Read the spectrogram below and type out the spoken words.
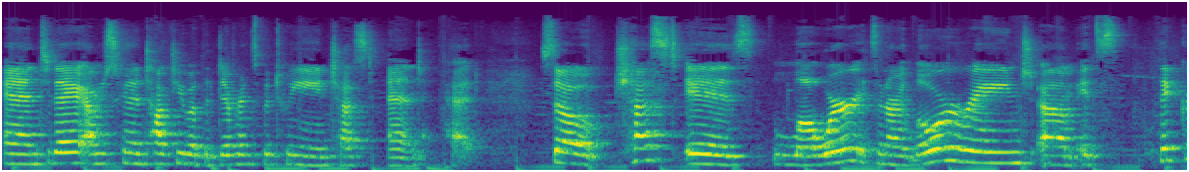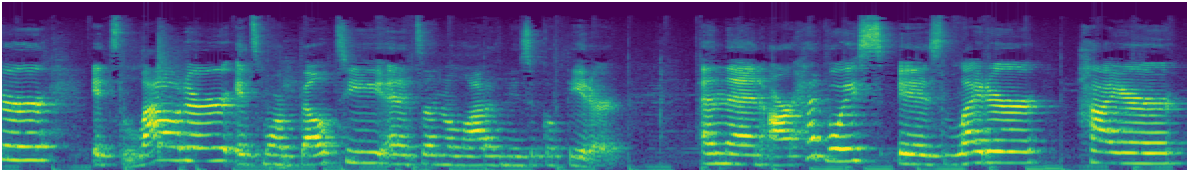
and today I'm just going to talk to you about the difference between chest and head. So chest is lower, it's in our lower range, um, it's thicker, it's louder, it's more belty, and it's in a lot of musical theater. And then our head voice is lighter, higher,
